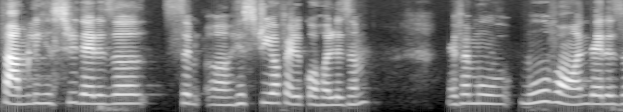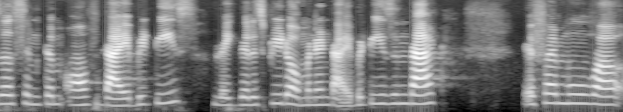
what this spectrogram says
family history there is a uh, history of alcoholism. If i move move on there is a symptom of diabetes like there is predominant diabetes in that. If i move out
